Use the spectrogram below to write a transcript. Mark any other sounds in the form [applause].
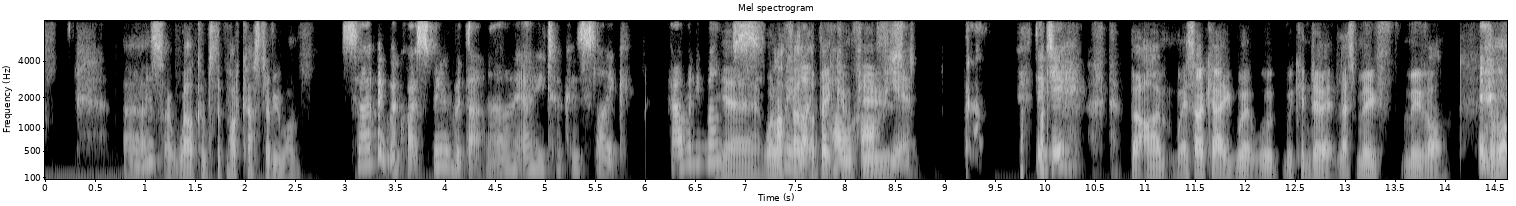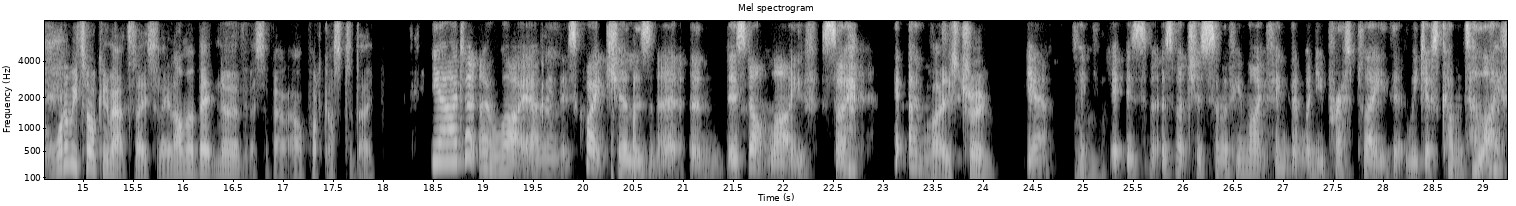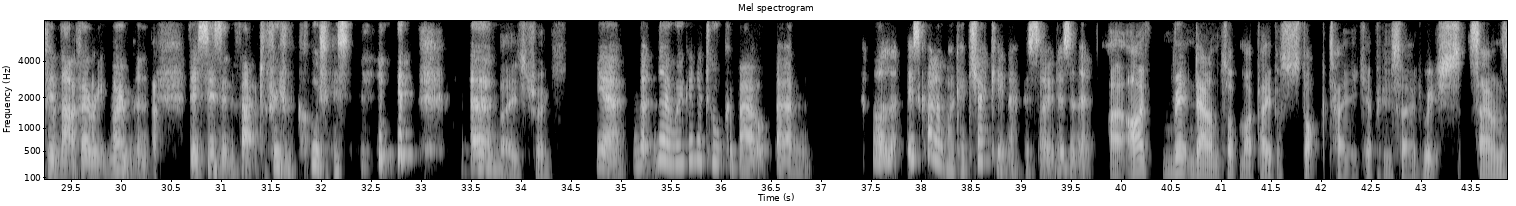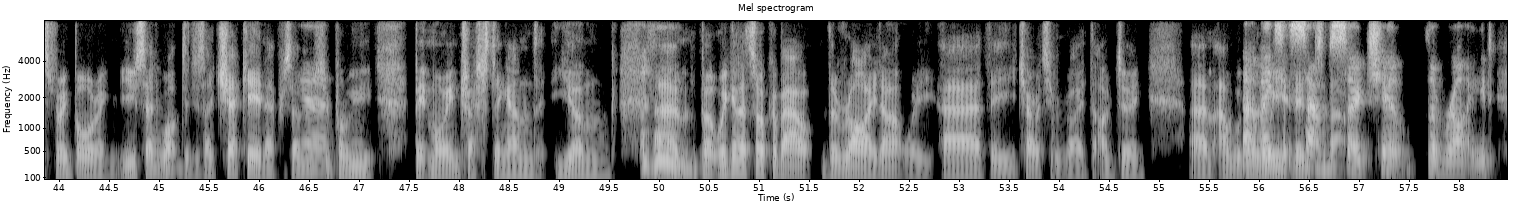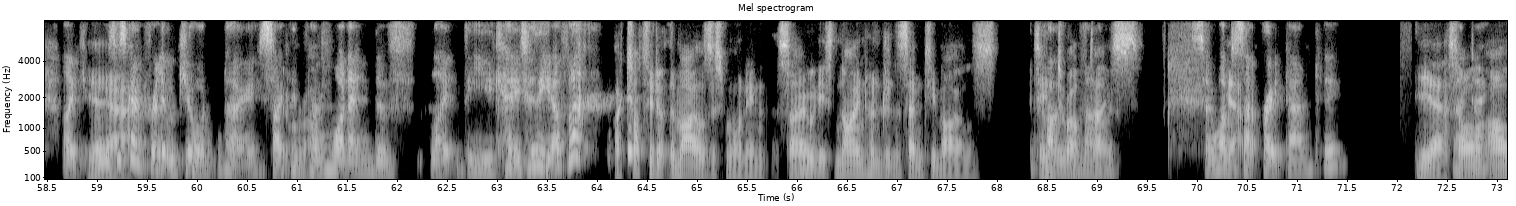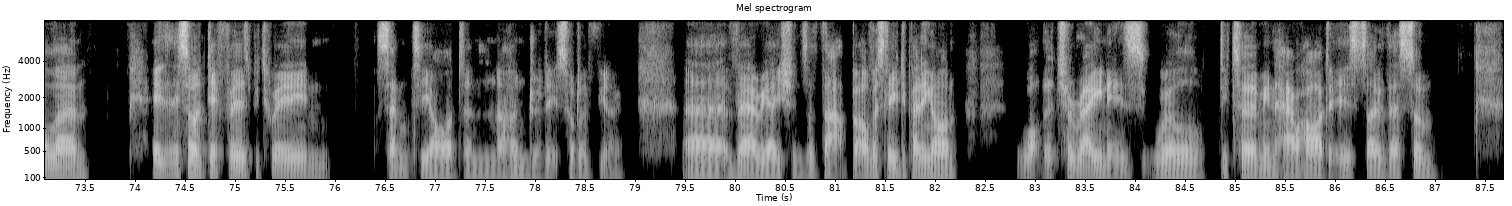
Uh, mm-hmm. So, welcome to the podcast, everyone. So, I think we're quite smooth with that now. It only took us like how many months? Yeah, well, Probably I felt like a bit confused. [laughs] Did you? [laughs] but I'm. It's okay. we we we can do it. Let's move move on. So what, what are we talking about today, Celine? I'm a bit nervous about our podcast today. Yeah, I don't know why. I mean, it's quite chill, isn't it? And it's not live, so [laughs] um, that is true. Yeah, mm. it is as much as some of you might think that when you press play that we just come to life in that very moment. [laughs] This is in fact pre-recorded. um, that is true. Yeah, but no, we're going to talk about um, well, it's kind of like a check-in episode, isn't it? I, have written down on the top of my paper stock take episode, which sounds very boring. You said mm. what did you say? Check-in episode, yeah. which is probably be a bit more interesting and young. [laughs] um, but we're going to talk about the ride, aren't we? Uh, the charity ride that I'm doing, um, and we're going to makes it sound so chill. The ride, like yeah. just going for a little jaunt. No, cycling from one end of like the UK [laughs] to the other. I totted up the miles this morning, so mm. it's 970 miles in 12 days. So what yeah. does that break down to? Yeah, so I'll, I'll, um, it, it, sort of differs between 70 odd and 100. It's sort of, you know, uh, variations of that. But obviously, depending on what the terrain is, will determine how hard it is. So there's some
